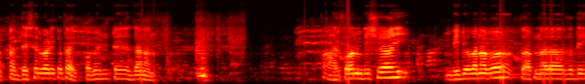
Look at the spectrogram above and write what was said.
আপনার দেশের বাড়ি কোথায়? কমেন্টে জানান। আর কোন বিষয় ভিডিও বানাবো? তো আপনারা যদি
